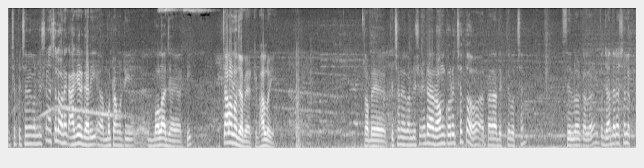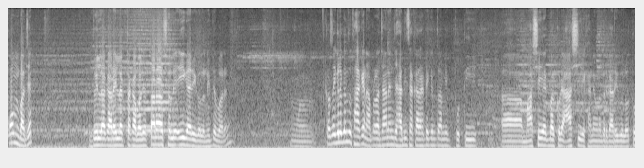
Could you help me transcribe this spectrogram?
আচ্ছা পিছনের কন্ডিশন আসলে অনেক আগের গাড়ি মোটামুটি বলা যায় আর কি। চালানো যাবে আর কি ভালোই। তবে পিছনের কন্ডিশন এটা রং করেছে তো আপনারা দেখতে পাচ্ছেন সিলভার কালার তো যাদের আসলে কম বাজেট দুই লাখ আড়াই লাখ টাকা বাজেট তারা আসলে এই গাড়িগুলো নিতে পারেন। কাজ এগুলো কিন্তু থাকে না আপনারা জানেন যে হাদিস আকারহাটে কিন্তু আমি প্রতি মাসে একবার করে আসি এখানে ওনাদের গাড়িগুলো। তো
